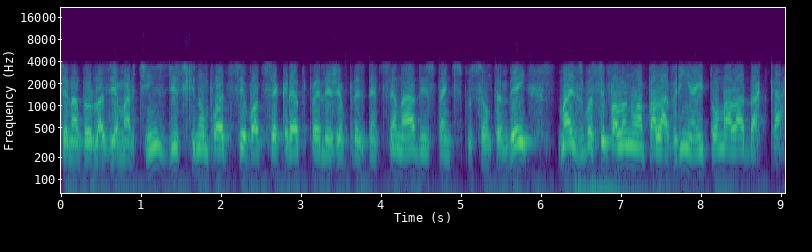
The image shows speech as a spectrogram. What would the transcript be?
senador Lazia Martins, disse que não pode ser voto secreto para eleger o presidente do Senado, isso está em discussão também. Mas você falando uma palavrinha aí, toma lá da cá.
